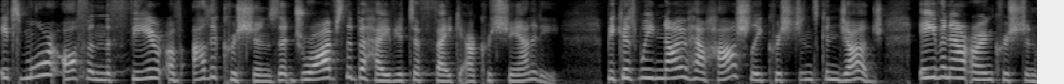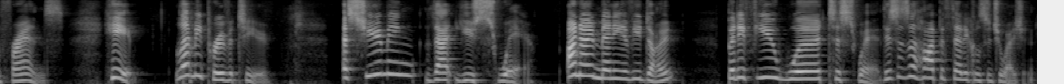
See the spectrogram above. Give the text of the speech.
It's more often the fear of other Christians that drives the behavior to fake our Christianity because we know how harshly Christians can judge, even our own Christian friends. Here, let me prove it to you. Assuming that you swear, I know many of you don't, but if you were to swear, this is a hypothetical situation.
